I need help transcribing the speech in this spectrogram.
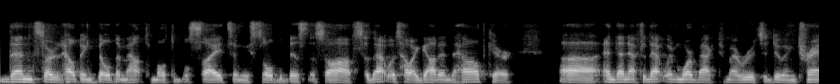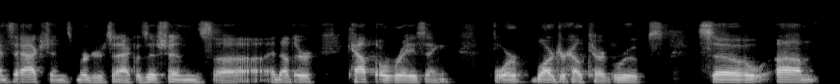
then started helping build them out to multiple sites, and we sold the business off. So that was how I got into healthcare. Uh, and then after that, went more back to my roots of doing transactions, mergers and acquisitions, uh, and other capital raising for larger healthcare groups. So um,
